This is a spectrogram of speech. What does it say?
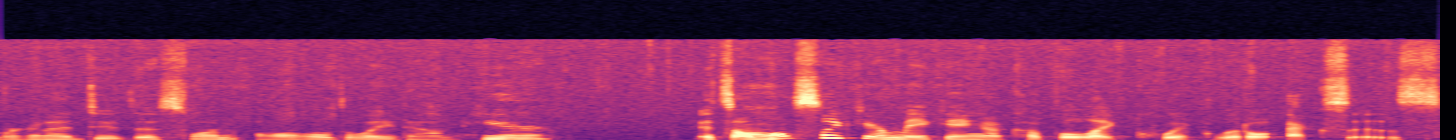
We're going to do this one all the way down here. It's almost like you're making a couple like quick little X's.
